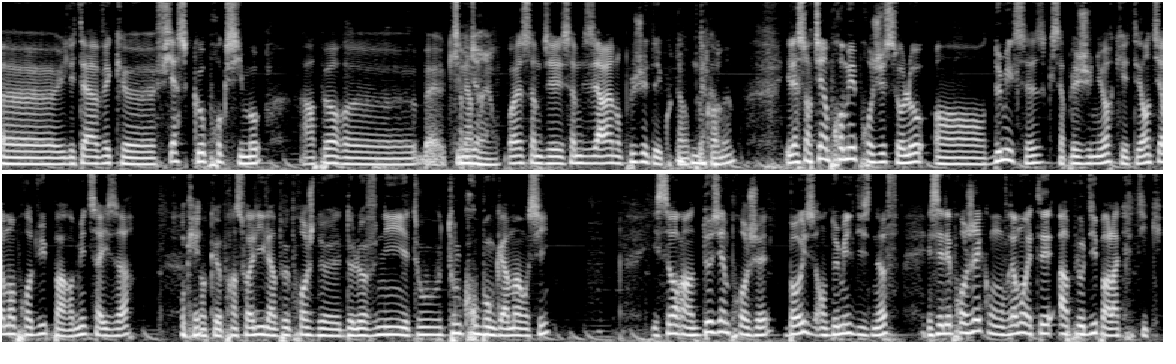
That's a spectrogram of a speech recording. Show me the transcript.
Euh, il était avec euh, Fiasco Proximo, un rappeur euh, bah, qui Ça me dit rien. Ouais, ça me, dis- ça me disait rien non plus, j'ai été écouté un peu quand même. Il a sorti un premier projet solo en 2016 qui s'appelait Junior, qui était entièrement produit par Midsizer. Ok. Donc Prince Wally, il est un peu proche de, de l'OVNI et tout, tout le crew bon gamin aussi. Il sort un deuxième projet, Boys, en 2019, et c'est des projets qui ont vraiment été applaudis par la critique.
